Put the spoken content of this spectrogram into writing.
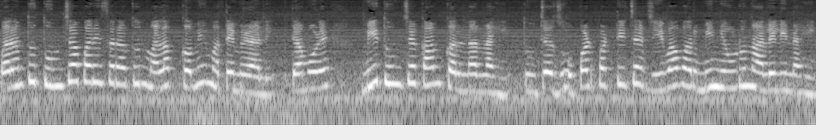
परंतु तुमच्या परिसरातून मला कमी मते मिळाली. त्यामुळे मी तुमचे काम करणार नाही. तुमच्या झोपडपट्टीच्या जीवावर मी निवडून आलेली नाही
